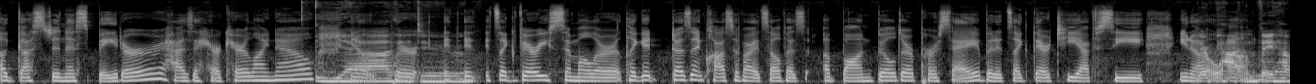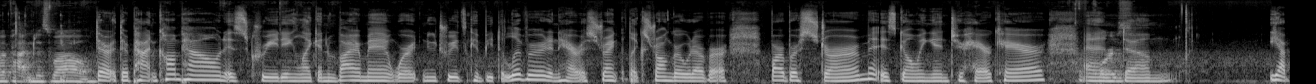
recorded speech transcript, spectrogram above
Augustinus Bader has a hair care line now. Yeah, they where do. It, it, it's like very similar. Like it doesn't classify itself as a bond builder per se, but it's like their TFC, you know, Their patent, um, they have a patent as well. their their patent compound is creating like an environment where nutrients can be delivered and hair is strength like stronger whatever barbara sturm is going into hair care and course. um yeah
